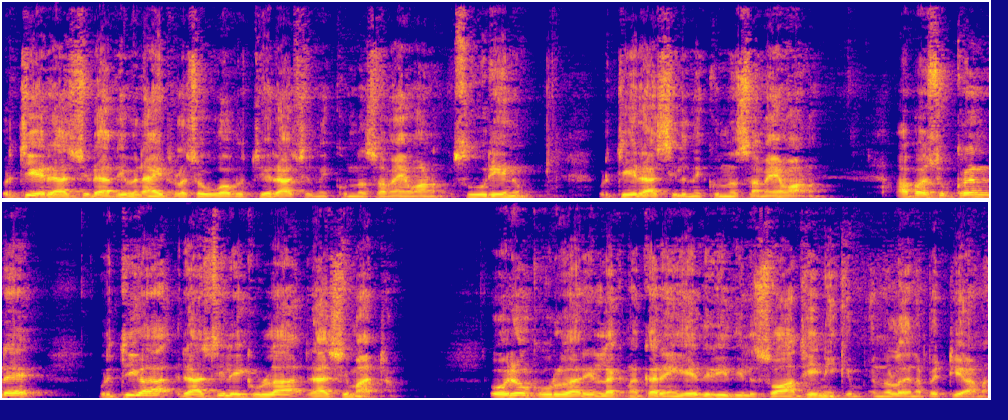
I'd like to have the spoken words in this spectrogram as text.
വൃശ്ചിക രാശിയുടെ അധിപനായിട്ടുള്ള ചൊവ്വ വൃശ്ചിക രാശിയിൽ നിൽക്കുന്ന സമയമാണ്. സൂര്യനും വൃശ്ചിക രാശിയിൽ നിൽക്കുന്ന സമയമാണ്. അപ്പോൾ ശുക്രന്റെ വൃശ്ചിക രാശിയിലേക്കുള്ള രാശിമാറ്റം. ഓരോ കൂറുകാരെയും ലഗ്നക്കാരെയും ഏത് രീതിയിൽ സ്വാധീനിക്കും എന്നുള്ളതിനെ പറ്റിയാണ്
